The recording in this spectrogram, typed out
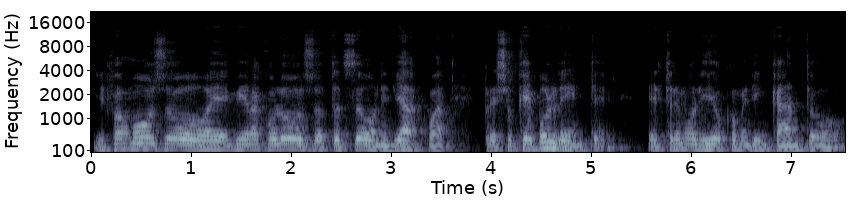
il famoso e miracoloso tazzone di acqua pressoché bollente e il tremolio come d'incanto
